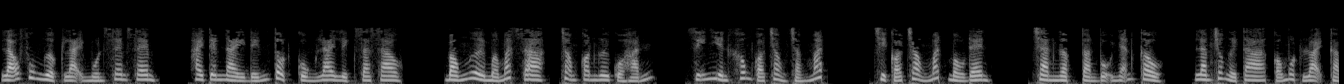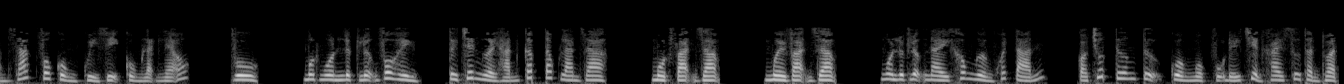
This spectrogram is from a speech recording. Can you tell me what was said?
lão phu ngược lại muốn xem xem, hai tên này đến tột cùng lai lịch ra sao. Bóng người mở mắt ra, trong con ngươi của hắn, dĩ nhiên không có tròng trắng mắt, chỉ có tròng mắt màu đen, tràn ngập toàn bộ nhãn cầu, làm cho người ta có một loại cảm giác vô cùng quỷ dị cùng lạnh lẽo. Vù, một nguồn lực lượng vô hình từ trên người hắn cấp tốc lan ra, một vạn dặm, mười vạn dặm. Nguồn lực lượng này không ngừng khuếch tán, có chút tương tự cuồng ngục vũ đế triển khai sư thần thuật,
